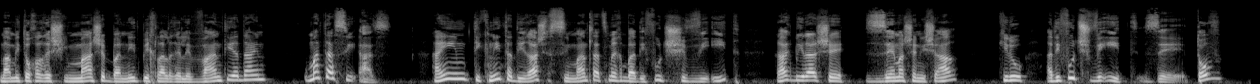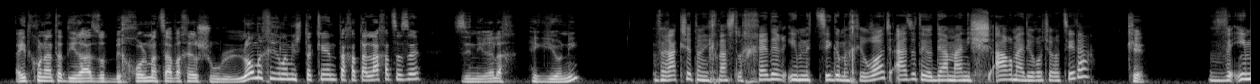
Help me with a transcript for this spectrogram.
מה מתוך הרשימה שבנית בכלל רלוונטי עדיין, ומה תעשי אז? האם תקני את הדירה שסימנת לעצמך בעדיפות שביעית, רק בגלל שזה מה שנשאר? כאילו, עדיפות שביעית זה טוב? היית קונה את הדירה הזאת בכל מצב אחר שהוא לא מחיר למשתכן תחת הלחץ הזה? זה נראה לך הגיוני? ורק כשאתה נכנס לחדר עם נציג המכירות, אז אתה יודע מה נשאר מהדירות שרצית? ואם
